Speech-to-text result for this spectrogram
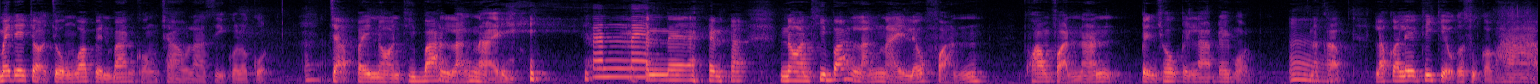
ไม่ได้เจาะจงว่าเป็นบ้านของชาวราศีกรกฎอืมจะไปนอนที่บ้านหลังไหนท่านแน่แน่นะนอนที่บ้านหลังไหนแล้วฝัน ความฝันนั้นเป็นโชคเป็นลาบได้หมดอืมนะครับ แล้วก็เลขที่เกี่ยวกับสุขภาพ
